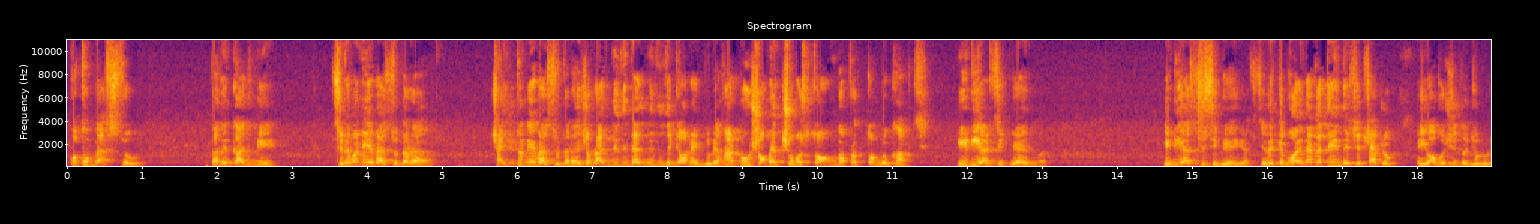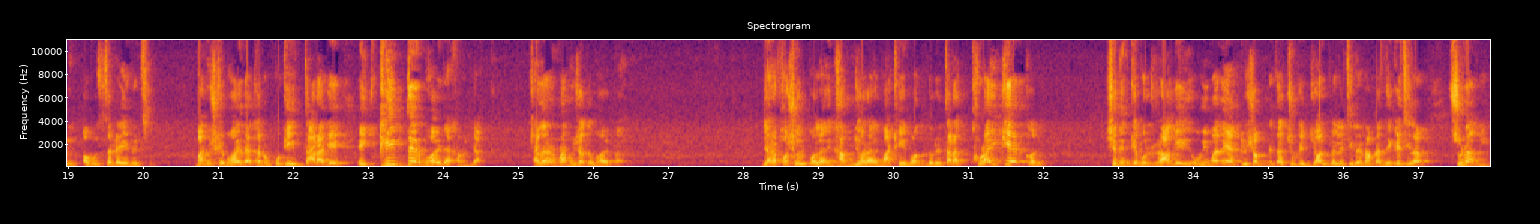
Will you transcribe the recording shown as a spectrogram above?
কত ব্যস্ত তাদের কাজ নিয়ে। সিনেমা নিয়ে ব্যস্ত তারা, সাহিত্য নিয়ে ব্যস্ত তারা, এসব রাজনীতি রাজনীতি থেকে অনেক দূরে। হাঁটু সমেত সমস্ত অঙ্গ প্রত্যঙ্গ কাঁপছে। ইডি আর সিপিআই ভয়। ইডি আসছে সিবিআই আসছে। এদেরকে ভয় দেখাতে এই দেশের শাসক এই অঘোষিত জরুরি অবস্থাটা এনেছে। মানুষকে ভয় দেখানো কঠিন। তার আগে এই ক্লিপদের ভয় দেখানো যাক। সাধারণ মানুষ এত ভয় পায় যারা ফসল ফলায় ঘাম ঝরায়, মাঠে, বন্দরে, তারা থোড়াই কেয়ার করে। সেদিন কেবল রাগে, অভিমানে এক কৃষক নেতা চোখে জল ফেলেছিলেন। আমরা দেখেছিলাম সুনামি।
